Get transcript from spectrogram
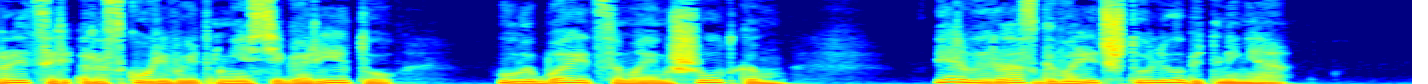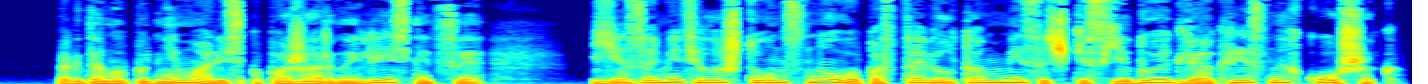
Рыцарь раскуривает мне сигарету, улыбается моим шуткам, первый раз говорит, что любит меня — когда мы поднимались по пожарной лестнице, я заметила, что он снова поставил там мисочки с едой для окрестных кошек.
